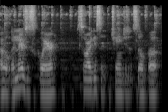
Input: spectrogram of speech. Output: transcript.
Oh, and there's a square, so I guess it changes itself up.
